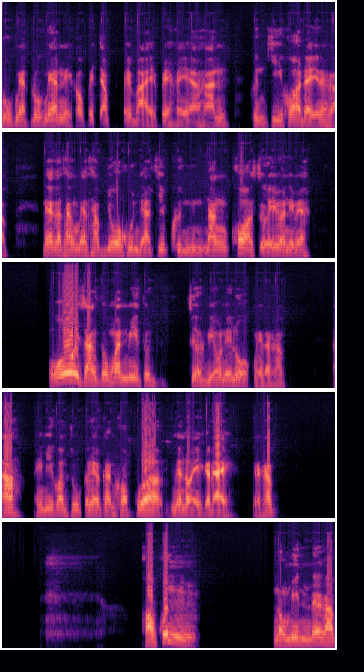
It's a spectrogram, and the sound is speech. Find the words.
ลูกแนดลูกแน่นนี่เขาไปจับไปบ่ายไปให้อาหารขึ้นขี้ข้อได้นะครับ แม้กระทั่งแม่ทัพโยคุณยาทิพย์ขึ้นนั่งข้อเสยวันนี้ไหมโอ้ยสร้างตรงมั่นมีตัวเสือกเดียวในโลกนี่นะครับ เอาให้มีความสุขก็แล้วกันขอบครัวแม่หน่อยก็ได้นะครับ ขอบคุณน้องมินนะครับ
